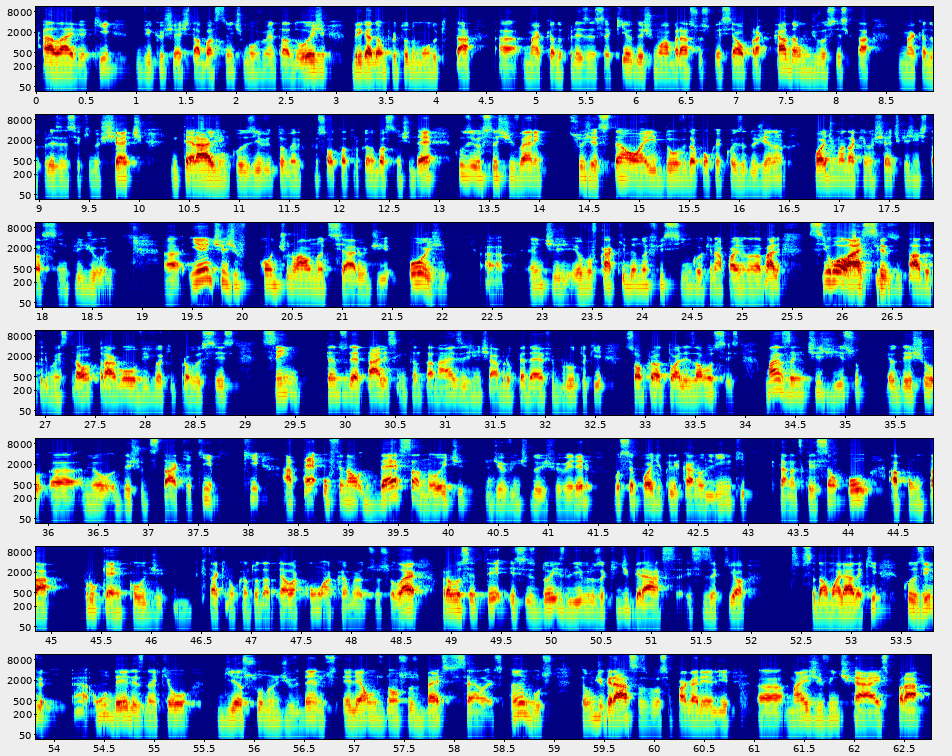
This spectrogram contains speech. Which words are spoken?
a live aqui. Vi que o chat está bastante movimentado hoje. Obrigadão por todo mundo que está uh, ah, marcando presença aqui. Eu deixo um abraço especial para cada um de vocês que está marcando presença aqui no chat. Interage, inclusive. Estou vendo que o pessoal está trocando bastante ideia. Inclusive, se vocês tiverem sugestão aí, dúvida, qualquer coisa do gênero, pode mandar aqui no chat que a gente está sempre de olho. Uh, e antes de continuar o noticiário de hoje, Uh, antes, eu vou ficar aqui dando F5 aqui na página da Vale. Se rolar esse resultado trimestral, eu trago ao vivo aqui para vocês, sem tantos detalhes, sem tanta análise, a gente abre o PDF bruto aqui só para atualizar vocês. Mas antes disso, eu deixo uh, meu deixo destaque aqui que até o final dessa noite, no dia 22 de fevereiro, você pode clicar no link que está na descrição ou apontar para o QR Code que está aqui no canto da tela com a câmera do seu celular, para você ter esses dois livros aqui de graça. Esses aqui, ó, você dar uma olhada aqui, inclusive, ah, um deles, né, que o Guia Suno Dividendos, ele é um dos nossos best sellers. Ambos estão de graças, você pagaria ali uh, mais de 20 reais para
